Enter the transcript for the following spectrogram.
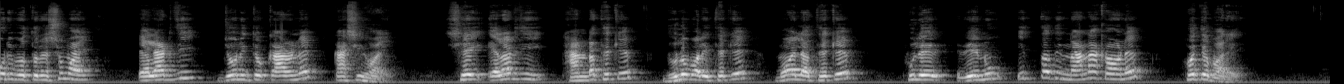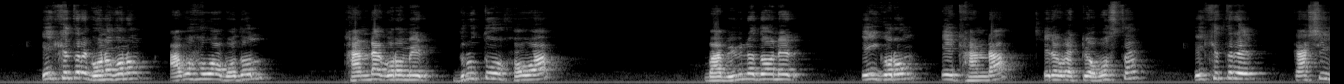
পরিবর্তনের সময় অ্যালার্জি জনিত কারণে কাশি হয়। সেই অ্যালার্জি ঠান্ডা থেকে, ধুলোবালি থেকে, ময়লা থেকে, ফুলের রেণু ইত্যাদি নানা কারণে হতে পারে। এই ক্ষেত্রে ঘন ঘন আবহাওয়া বদল, ঠান্ডা গরমের দ্রুত হওয়া বা বিভিন্ন ধরনের এই গরম, এই ঠান্ডা এরকম একটি অবস্থা। এই ক্ষেত্রে কাশি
